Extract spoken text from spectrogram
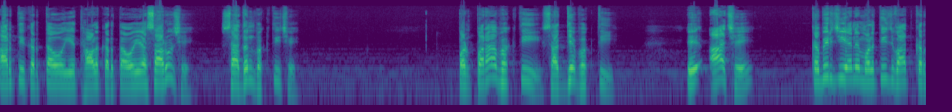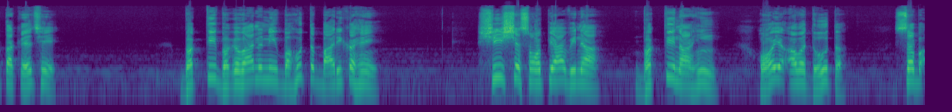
આરતી કરતા હોઈએ, થાળ કરતા હોઈએ, આ સારું છે. સાધન ભક્તિ છે. પણ પરાભક્તિ, સાધ્ય ભક્તિ એ આ છે, કબીરજી એને મળતી જ વાત કરતા કહે છે, ભક્તિ ભગવાનની બહુત બારીક હે. શિષ્ય સોંપ્યા વિના ભક્તિ નાહી. હોય અવધૂત સબ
